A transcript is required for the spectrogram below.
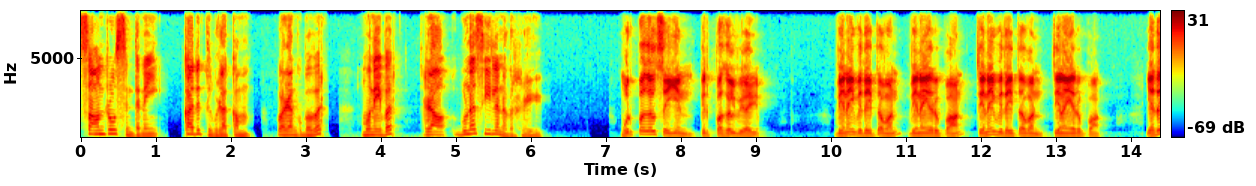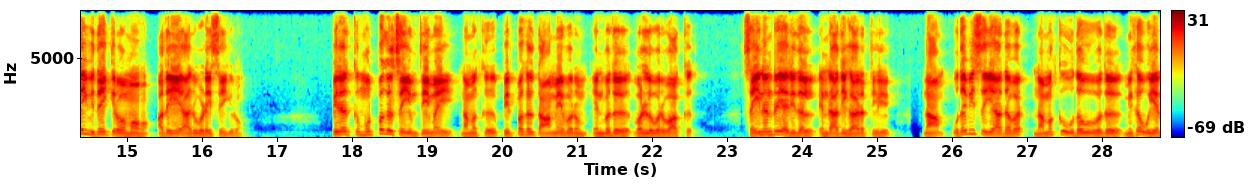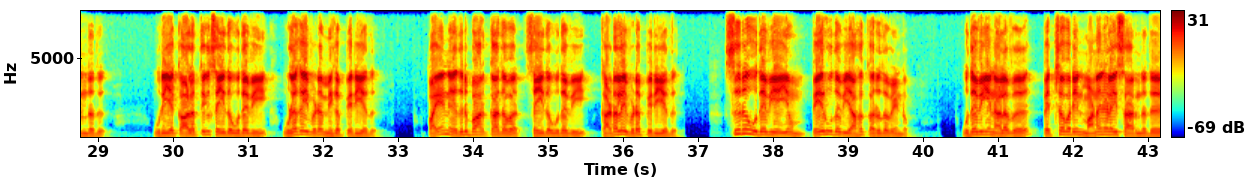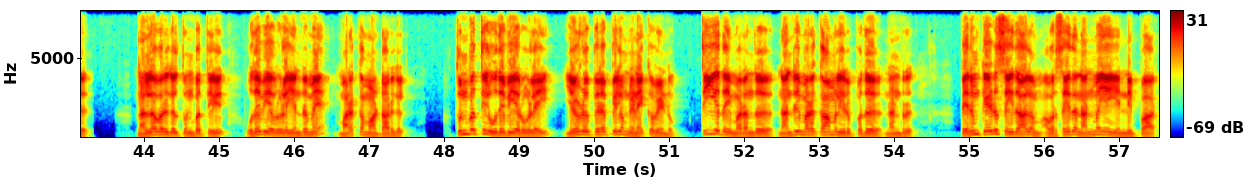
சான்றோ சிந்தனை கருத்து விளக்கம். வழங்குபவர் முனைவர் ரா. குணசீலன் அவர்கள். முற்பகல் செய்யின் பிற்பகல் விளையும் வினை விதைத்தவன் வினையறுப்பான் திணை விதைத்தவன் திணையறுப்பான் எதை விதைக்கிறோமோ அதையே அறுவடை செய்கிறோம். பிறர்க்கு முற்பகல் செய்யும் தீமை நமக்கு பிற்பகல் தாமே வரும் என்பது வள்ளுவர் வாக்கு. செய்நன்றி அறிதல் என்ற அதிகாரத்தில் நாம் உதவி செய்யாதவர் நமக்கு உதவுவது மிக உயர்ந்தது. உரிய காலத்தில் செய்த உதவி உலகை விட மிக பெரியது. பயன் எதிர்பார்க்காதவர் செய்த உதவி கடலை விட பெரியது. சிறு உதவியையும் பேருதவியாக கருத வேண்டும். உதவியின் அளவு பெற்றவரின் மனநிலை சார்ந்தது. நல்லவர்கள் துன்பத்தில் உதவியவர்களை என்றுமே மறக்க மாட்டார்கள். துன்பத்தில் உதவியவர்களை ஏழு பிறப்பிலும் நினைக்க வேண்டும். தீயதை மறந்து நன்றி மறக்காமல் இருப்பது நன்று. பெரும் கேடு செய்தாலும் அவர் செய்த நன்மையை எண்ணிப்பார்.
